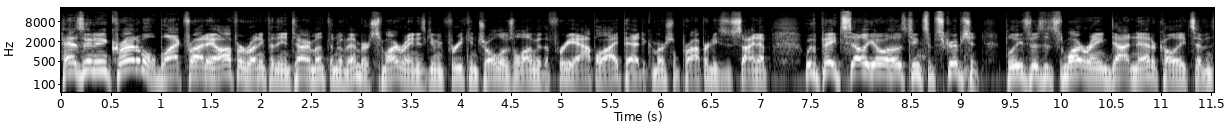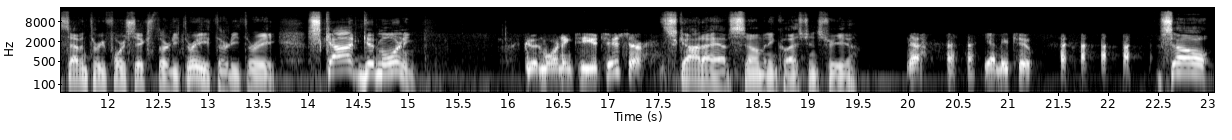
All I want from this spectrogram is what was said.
has an incredible Black Friday offer running for the entire month of November. Smart Rain is giving free controllers along with a free Apple iPad to commercial properties who sign up with a paid cellular hosting subscription. Please visit smartrain.net or call 877-346-3333. Scott, good morning. Good morning to you too, sir. Scott, I have so many questions for you. Yeah, yeah, me too. so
